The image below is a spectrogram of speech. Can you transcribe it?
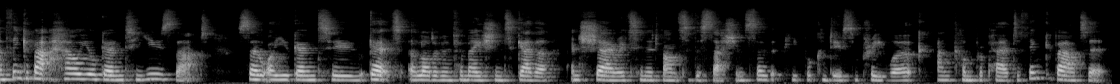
And think about how you're going to use that. So, are you going to get a lot of information together and share it in advance of the session so that people can do some pre work and come prepared to think about it?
